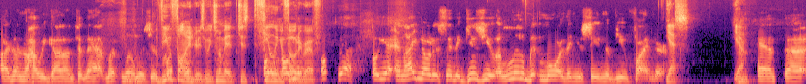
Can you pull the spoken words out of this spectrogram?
I don't know how we got onto that. What, what was your viewfinders? We're talking about just feeling oh, a photograph. Oh yeah. oh yeah, oh yeah. And I noticed that it gives you a little bit more than you see in the viewfinder. Yes. Yeah. And uh,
